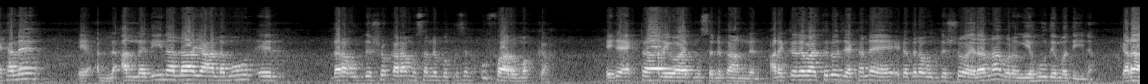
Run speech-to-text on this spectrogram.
এখানে আল্লাদিন এর দ্বারা উদ্দেশ্য কারা? মুসান্নে বলতেছেন কুফার মক্কা। এটা একটা রেওয়ায়ত আনলেন। আরেকটা রেওয়ায়ত হলো যেখানে এটা উদ্দেশ্য এরা না, বরং ইহুদে মদিনা। কারা?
